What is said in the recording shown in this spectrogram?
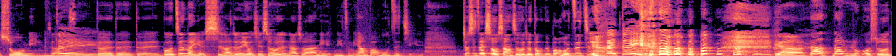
说明这样子，对，对对对，不过真的也是啦，就是有些时候人家说啊，你你怎么样保护自己？就是在受伤之后就懂得保护自己。哎，对，呀、yeah，那那如果说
